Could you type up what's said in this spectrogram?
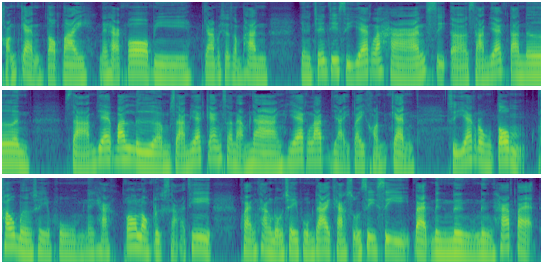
ขอนแก่นต่อไปนะคะ ก็มีการประชาสัมพันธ์ อย่างเช่นที่สีแยกละหารสามแยกตาเนินสามแยกบ้านเหลื่อมสามแยกแก้งสนามนาง แยกลาดใหญ่ไปขอนแก่นสี่แยกโรงต้มเข้าเมืองชัยภูมินะคะ ก็ลองปรึกษาที่แขวงทางหลวงชัยภูมิได้ค่ะ 044-811-158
